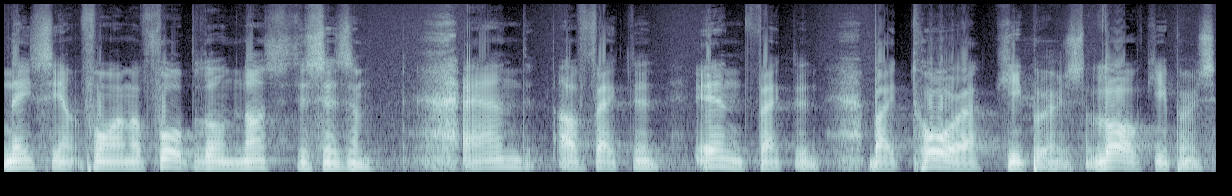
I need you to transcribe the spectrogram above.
nascent form of full blown Gnosticism, and affected, infected by Torah keepers, law keepers.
